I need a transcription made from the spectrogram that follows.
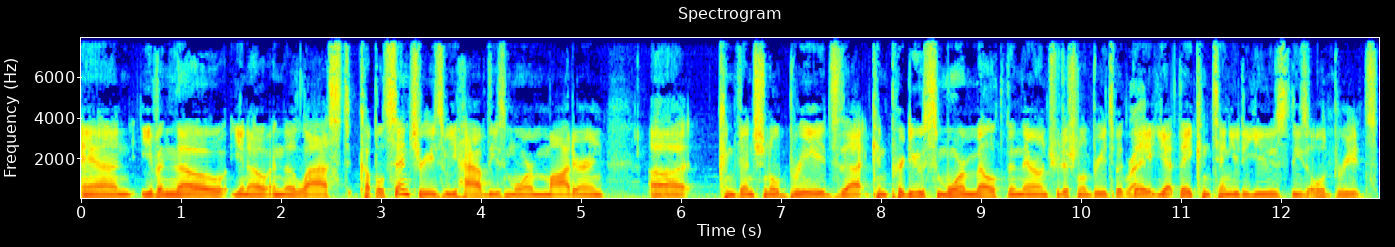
And even though, you know, in the last couple centuries, we have these more modern, uh, conventional breeds that can produce more milk than their own traditional breeds, but right. they, yet they continue to use these old breeds.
